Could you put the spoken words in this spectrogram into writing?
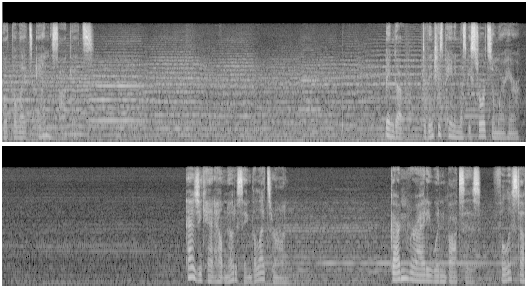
both the lights and the sockets. Bingo. Da Vinci's painting must be stored somewhere here. As you can't help noticing, the lights are on. Garden variety wooden boxes, full of stuff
